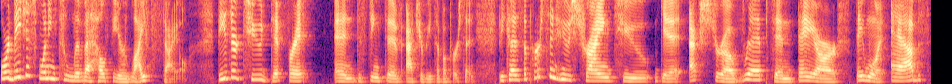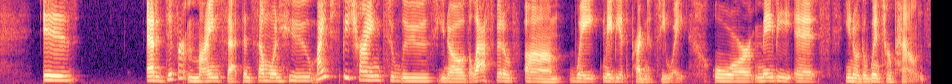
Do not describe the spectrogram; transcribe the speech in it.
Or are they just wanting to live a healthier lifestyle? These are two different and distinctive attributes of a person because the person who's trying to get extra ripped and they are they want abs is at a different mindset than someone who might just be trying to lose, you know, the last bit of um, weight. Maybe it's pregnancy weight, or maybe it's, you know, the winter pounds,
